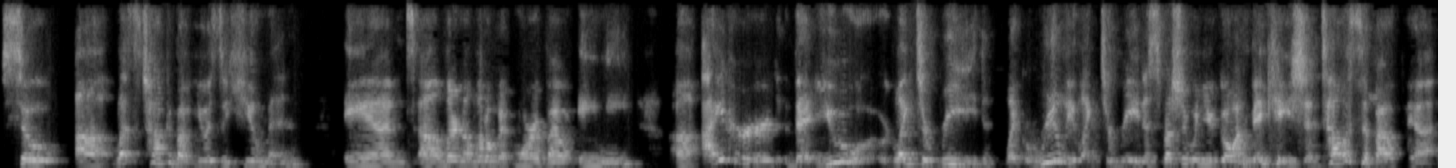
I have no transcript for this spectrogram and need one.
So uh, let's talk about you as a human and uh, learn a little bit more about Amy. Uh, I heard that you like to read, like really like to read, especially when you go on vacation. Tell us about that.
